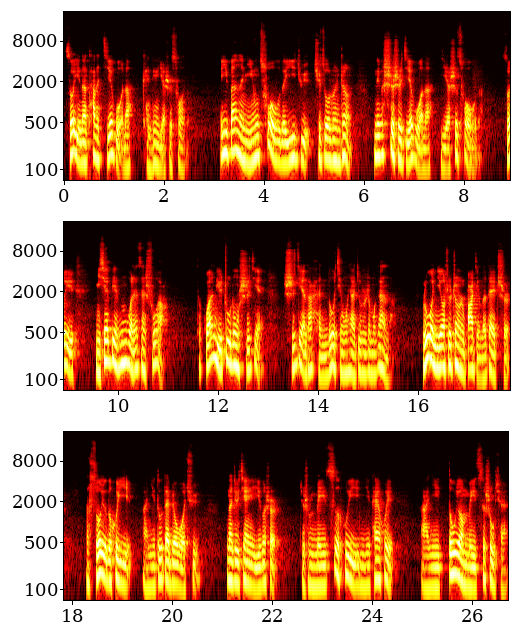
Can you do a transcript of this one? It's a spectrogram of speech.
所以呢，它的结果呢肯定也是错的。一般呢，你用错误的依据去做论证，那个事实结果呢也是错误的。所以你先变更过来再说啊。他管理注重实践，实践他很多情况下就是这么干的。如果你要是正儿八经的代持，那所有的会议啊，你都代表我去。那就建议一个事儿，就是每次会议你开会，啊，你都要每次授权，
